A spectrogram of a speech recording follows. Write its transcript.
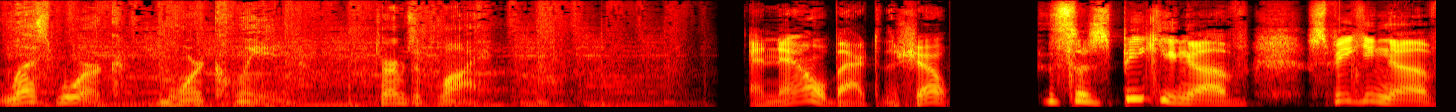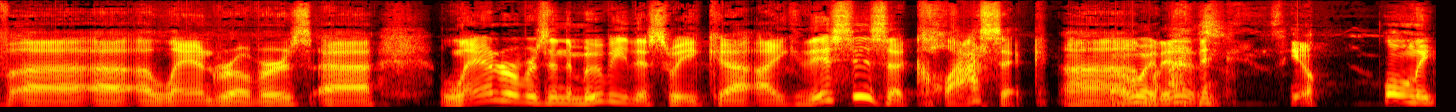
less work, more clean. Terms apply. And now back to the show. So speaking of speaking of uh, uh, uh, Land Rovers, uh, Land Rovers in the movie this week, uh, like this is a classic. Um, Oh, it I is. Only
